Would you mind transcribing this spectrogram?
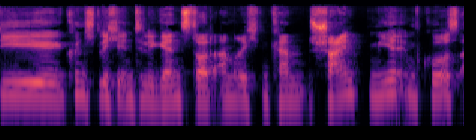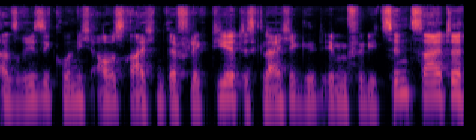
die künstliche Intelligenz dort anrichten kann, scheint mir im Kurs als Risiko nicht ausreichend reflektiert. Das gleiche gilt eben für die Zinsseite.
